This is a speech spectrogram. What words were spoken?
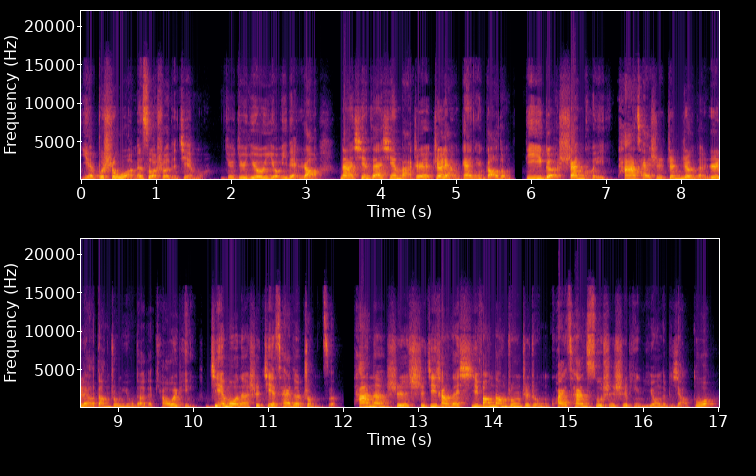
也不是我们所说的芥末，就就又有一点绕。那现在先把这这两个概念搞懂。第一个山葵，它才是真正的日料当中用到的调味品。芥末呢是芥菜的种子，它呢是实际上在西方当中这种快餐速食食品里用的比较多。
